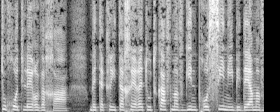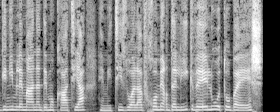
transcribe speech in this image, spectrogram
פתוחות לרווחה. בתקרית אחרת הותקף מפגין פרו-סיני בידי המפגינים למען הדמוקרטיה. הם התיזו עליו חומר דליק והעלו אותו באש.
